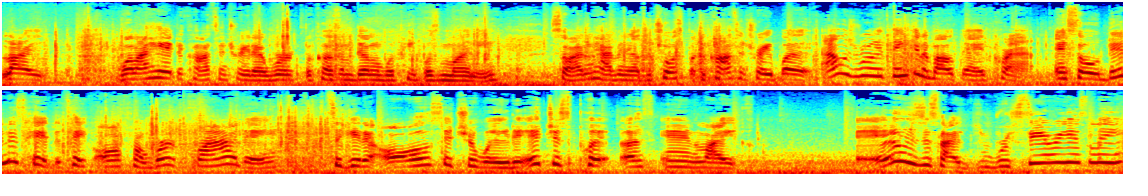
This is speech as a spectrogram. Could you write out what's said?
Like, well I had to concentrate at work because I'm dealing with people's money. So I didn't have any other choice but to concentrate. But I was really thinking about that crap. And so Dennis had to take off from work Friday to get it all situated. It just put us in like it was just like seriously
